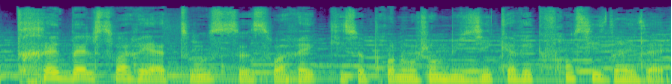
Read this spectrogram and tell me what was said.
Très belle soirée à tous, soirée qui se prolonge en musique avec Francis Drezel.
